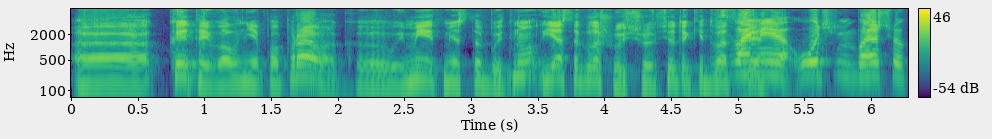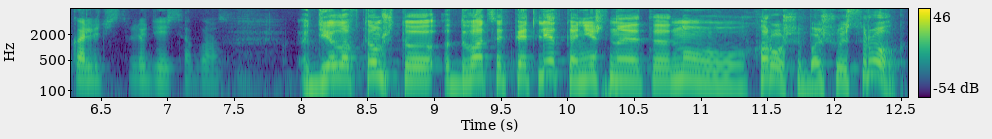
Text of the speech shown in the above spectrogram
к этой волне поправок э, имеет место быть. Ну, я соглашусь, что все-таки 25... С вами очень большое количество людей согласны. Дело в том, что 25 лет, конечно, это ну, хороший большой срок,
